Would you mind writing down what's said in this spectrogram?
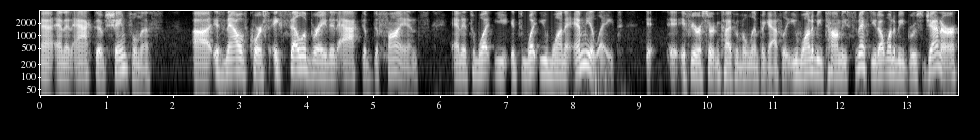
and, and an act of shamefulness, uh, is now, of course, a celebrated act of defiance. And it's what you it's what you want to emulate if you're a certain type of Olympic athlete. You want to be Tommie Smith. You don't want to be Bruce Jenner,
